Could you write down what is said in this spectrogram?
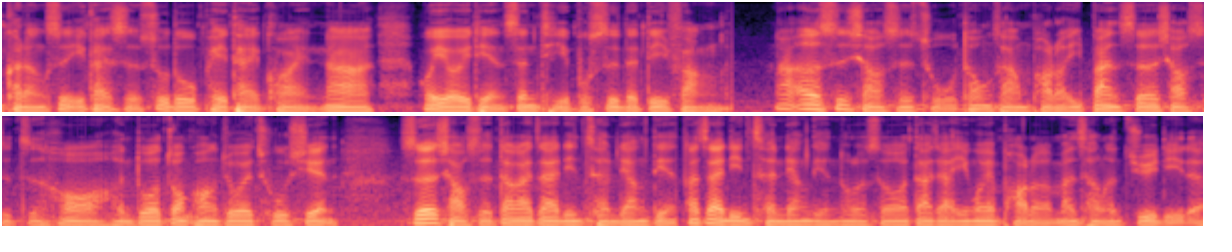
可能是一开始速度配太快，那会有一点身体不适的地方。那二十四小时组通常跑了一半，十二小时之后，很多状况就会出现。十二小时大概在凌晨两点，那在凌晨两点多的时候，大家因为跑了蛮长的距离的，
